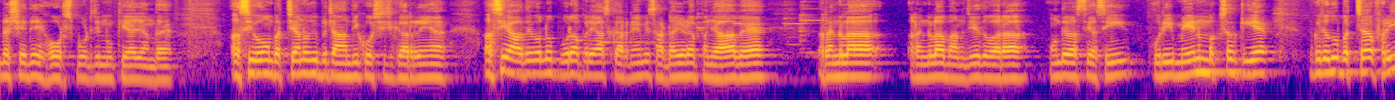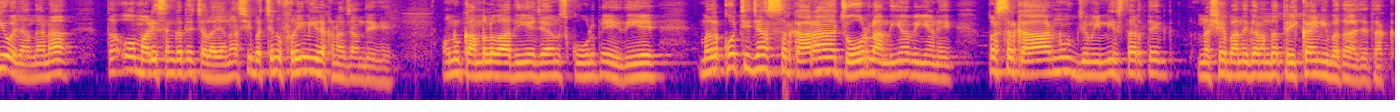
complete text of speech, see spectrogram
ਨਸ਼ੇ ਦੇ ਹੌਟਸਪੌਟ ਜਿਹਨੂੰ ਕਿਹਾ ਜਾਂਦਾ ਹੈ। ਅਸੀਂ ਉਹ ਬੱਚਿਆਂ ਨੂੰ ਵੀ ਬਚਾਉਣ ਦੀ ਕੋਸ਼ਿਸ਼ ਕਰ ਰਹੇ ਹਾਂ। ਅਸੀਂ ਆਪਦੇ ਵੱਲੋਂ ਪੂਰਾ ਪ੍ਰਯਾਸ ਕਰ ਰਹੇ ਹਾਂ ਵੀ ਸਾਡਾ ਜਿਹੜਾ ਪੰਜਾਬ ਹੈ, ਰੰਗਲਾ ਰੰਗਲਾ ਬਣ ਜੇ ਦੁਬਾਰਾ। ਉਹਦੇ ਵਾਸਤੇ ਅਸੀਂ ਪੂਰੀ ਮੇਨ ਮਕਸਦ ਕੀ ਹੈ? ਕਿਉਂਕਿ ਜਦੋਂ ਬੱਚਾ ਫ੍ਰੀ ਹੋ ਜਾਂਦਾ ਨਾ, ਤਾਂ ਉਹ ਮਾੜੀ ਸੰਗਤ ਤੇ ਚਲਾ ਜਾਣਾ ਅਸੀਂ ਬੱਚੇ ਨੂੰ ਫ੍ਰੀ ਨਹੀਂ ਰੱਖਣਾ ਚਾਹੁੰਦੇਗੇ ਉਹਨੂੰ ਕੰਮ ਲਵਾ ਦਈਏ ਜਾਂ ਉਹਨੂੰ ਸਕੂਲ ਭੇਜ ਦਈਏ। ਮਤਲਬ ਕੁਝ ਚੀਜ਼ਾਂ ਸਰਕਾਰਾਂ ਜ਼ੋਰ ਲਾਉਂਦੀਆਂ ਪਈਆਂ ਨੇ, ਪਰ ਸਰਕਾਰ ਨੂੰ ਜ਼ਮੀਨੀ ਸਤਰ ਤੇ ਨਸ਼ੇ ਬੰਦ ਕਰਨ ਦਾ ਤਰੀਕਾ ਹੀ ਨਹੀਂ ਪਤਾ ਅਜੇ ਤੱਕ।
